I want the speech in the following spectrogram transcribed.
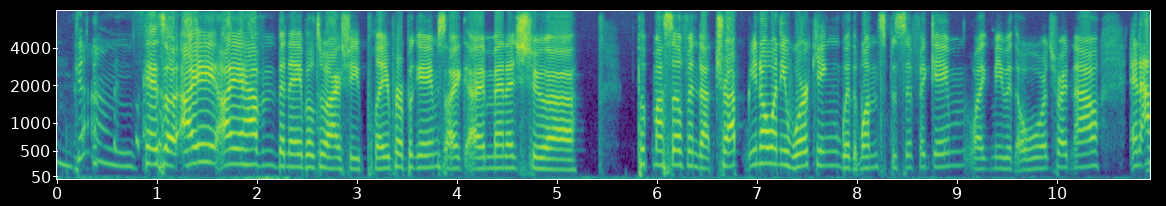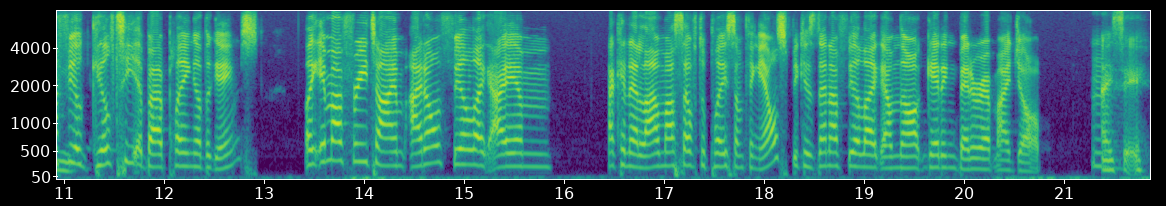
Gums. Okay, so I I haven't been able to actually play proper games. I I managed to uh put myself in that trap. You know when you're working with one specific game, like me with Overwatch right now, and I Mm. feel guilty about playing other games. Like in my free time, I don't feel like I am I can allow myself to play something else because then I feel like I'm not getting better at my job. I see.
